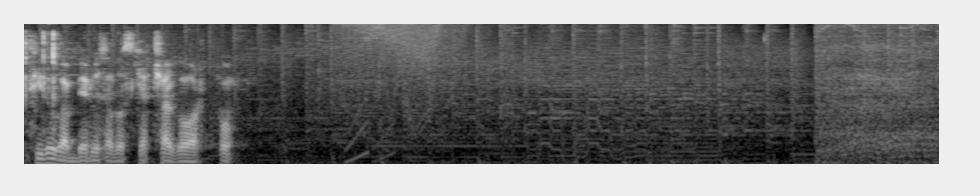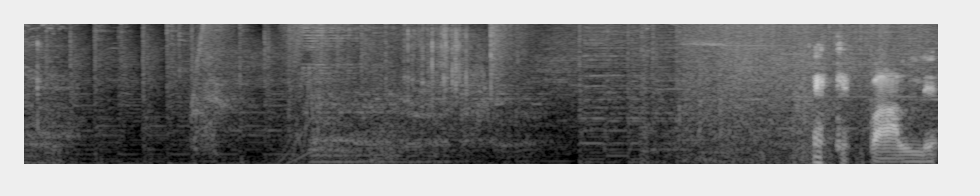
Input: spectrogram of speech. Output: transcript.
Confido che abbia usato schiacciacorpo. E che palle.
